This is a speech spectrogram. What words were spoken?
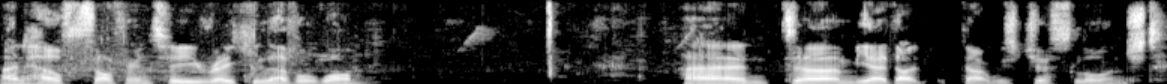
and Health Sovereignty Reiki Level 1. And um, yeah, that, that was just launched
